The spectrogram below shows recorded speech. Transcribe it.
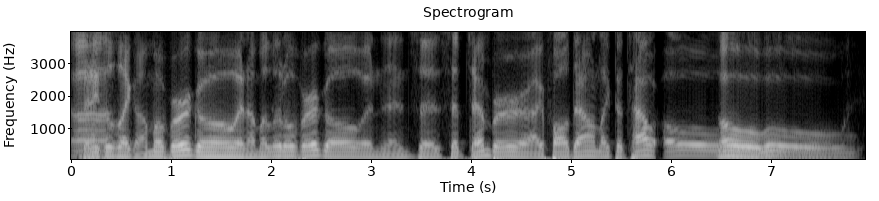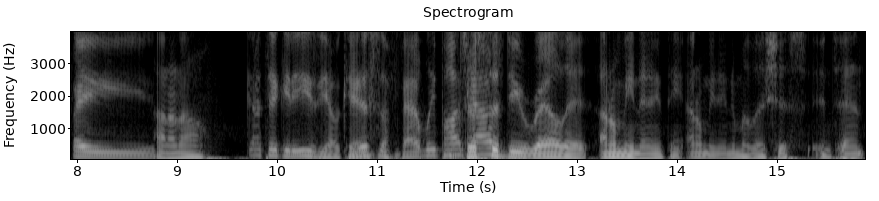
Uh, Benito's like, I'm a Virgo and I'm a little Virgo, and then it says September, I fall down like the tower. Oh, Oh, whoa, hey, I don't know. Gotta take it easy, okay? This is a family podcast. Just to derail it, I don't mean anything. I don't mean any malicious intent.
